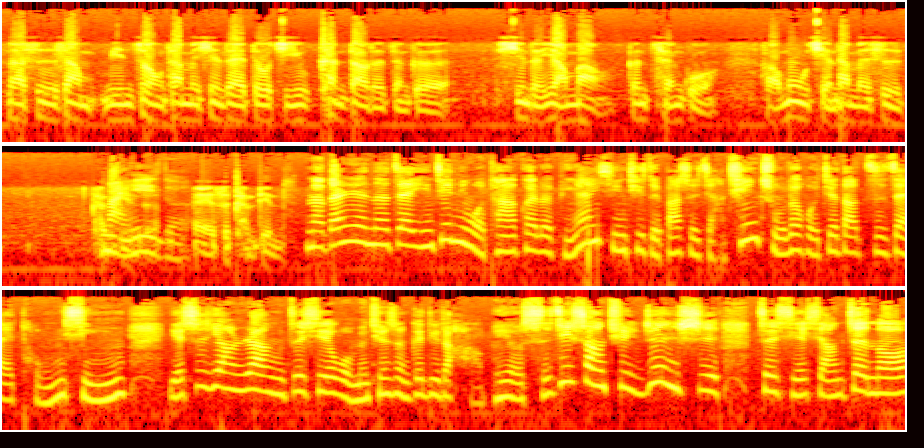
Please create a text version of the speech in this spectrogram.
那事实上，民众他们现在都几乎看到的整个新的样貌跟成果，好，目前他们是。满意的，哎，是肯定的。那当然呢，在迎接你我他，快乐平安行，七嘴八舌讲清楚，乐活街道自在同行，也是要让这些我们全省各地的好朋友，实际上去认识这些乡镇哦。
